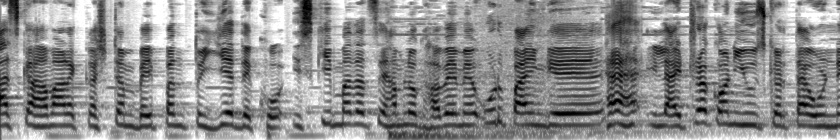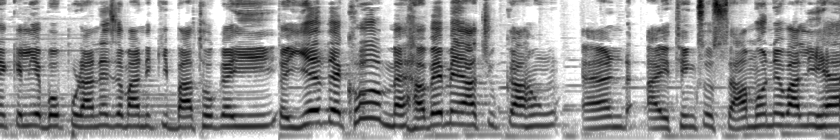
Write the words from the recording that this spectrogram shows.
आज का हमारा कस्टम वेपन तो ये देखो इसकी मदद से हम लोग हवे में उड़ पाएँगे। है, है इलाइट्रा कौन यूज़ करता है उड़ने के लिए? वो पुराने जमाने की बात हो गई। तो ये देखो मैं हवे में आ चुका हूँ एंड आई थिंक सो शाम होने वाली है।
